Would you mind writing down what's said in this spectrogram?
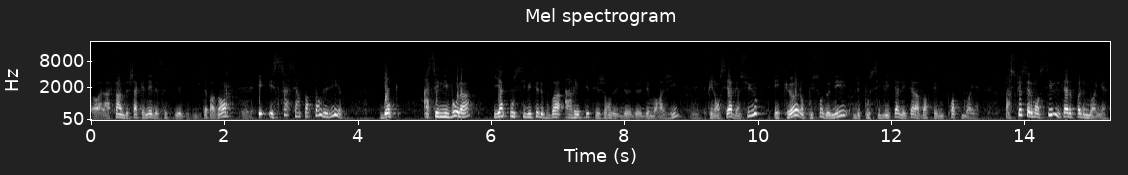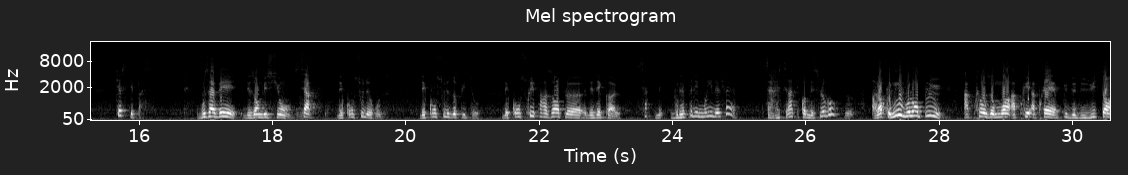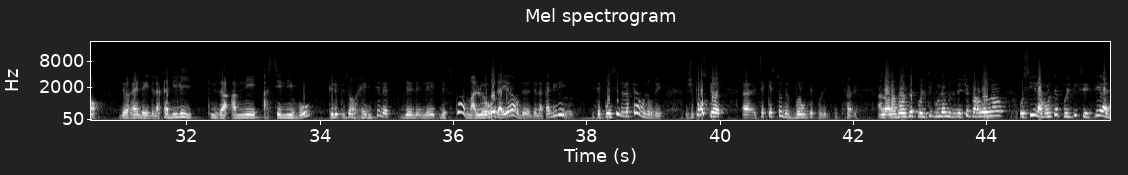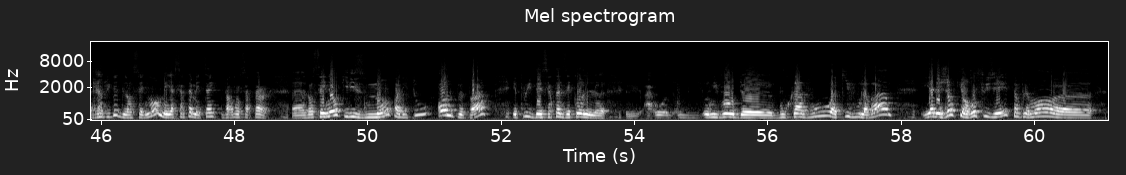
à la fin de chaque année, des budgétaires, par exemple. Mm. Et, ça, c'est important de dire. Donc, à ce niveau-là, il y a possibilité de pouvoir arrêter ces genres d'hémorragie mm. financière, bien sûr, et que nous puissions donner des possibilités à l'État d'avoir ses propres moyens. Parce que seulement si l'État n'a pas de moyens, qu'est-ce qui se passe? Vous avez des ambitions, certes, de construire des routes, de construire des hôpitaux, de construire par exemple euh, des écoles. Certes, mais vous n'avez pas les moyens de le faire. Ça restera comme des slogans. Mm. Alors que nous ne voulons plus, après, au moins, après, après plus de 18 ans de règne de la Kabylie qui nous a amenés à ces niveaux, que nous puissions rééditer l'espoir, malheureux d'ailleurs, de, la Kabylie. Mm. C'est possible de le faire aujourd'hui. Je pense que euh, c'est question de volonté politique. Très bien. Alors la volonté politique, mesdames et messieurs, parlons-en. Aussi, la volonté politique, c'était la gratuité de l'enseignement, mais il y a certains médecins, pardon, certains euh, enseignants qui disent non, pas du tout, on ne peut pas. Et puis, des certaines écoles euh, au, niveau de Bukavu, à Kivu là-bas, il y a des gens qui ont refusé simplement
